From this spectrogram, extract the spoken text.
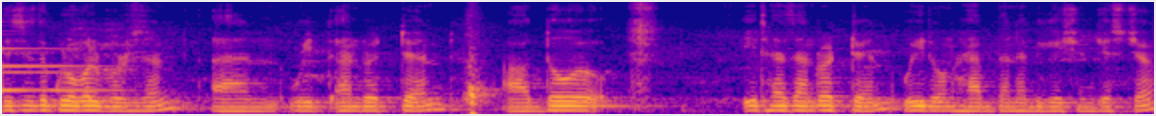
this is the global version and with android 10 uh, though it has android 10 we don't have the navigation gesture.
